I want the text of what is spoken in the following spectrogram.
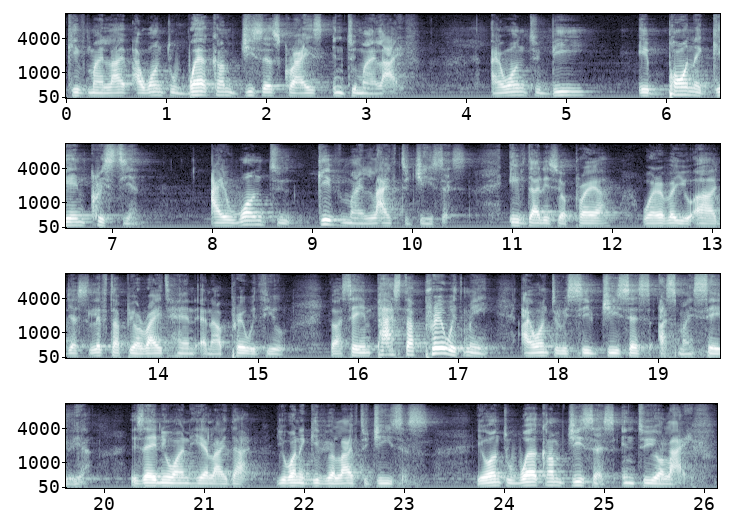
give my life. I want to welcome Jesus Christ into my life. I want to be a born again Christian. I want to give my life to Jesus. If that is your prayer, wherever you are, just lift up your right hand and I'll pray with you. You are saying, Pastor, pray with me. I want to receive Jesus as my Savior. Is there anyone here like that? You want to give your life to Jesus. You want to welcome Jesus into your life.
